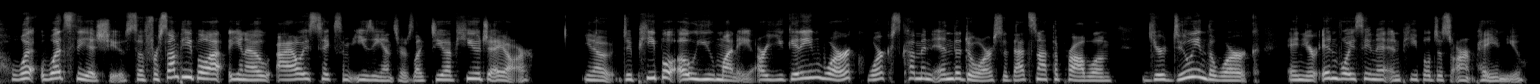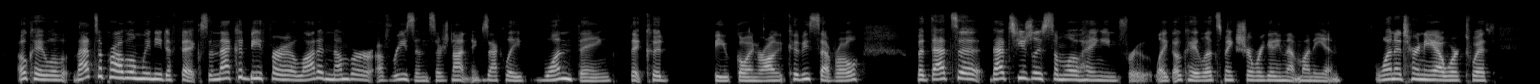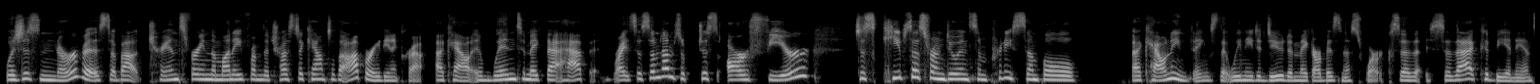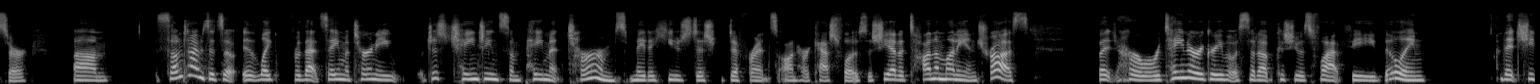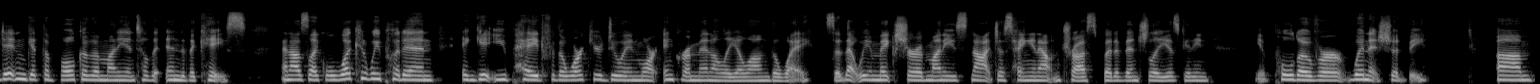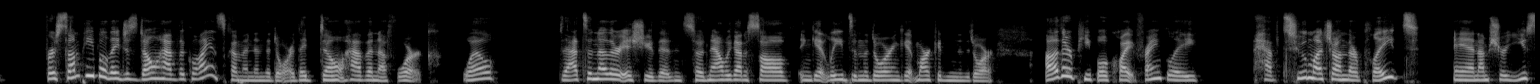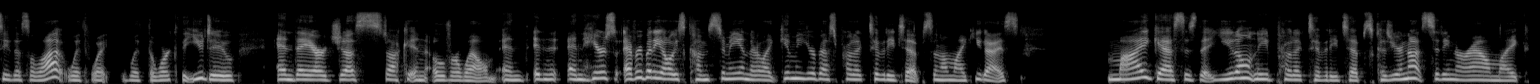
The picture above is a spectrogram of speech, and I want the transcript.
what what's the issue? So for some people you know i always take some easy answers like do you have huge ar you know do people owe you money? Are you getting work? Work's coming in the door so that's not the problem. You're doing the work and you're invoicing it and people just aren't paying you. Okay well that's a problem we need to fix. And that could be for a lot of number of reasons. There's not exactly one thing that could be going wrong. It could be several but that's a that's usually some low hanging fruit. Like okay let's make sure we're getting that money in. One attorney i worked with was just nervous about transferring the money from the trust account to the operating account and when to make that happen. Right. So sometimes just our fear just keeps us from doing some pretty simple accounting things that we need to do to make our business work. So that, so that could be an answer. Um, sometimes it's a it, like for that same attorney just changing some payment terms made a huge difference on her cash flow so she had a ton of money in trust but her retainer agreement was set up because she was flat fee billing that she didn't get the bulk of the money until the end of the case. And I was like, well, what could we put in and get you paid for the work you're doing more incrementally along the way so that we make sure money's not just hanging out in trust, but eventually is getting you know, pulled over when it should be. Um, for some people, they just don't have the clients coming in the door, they don't have enough work. Well, that's another issue then. So now we got to solve and get leads in the door and get marketing in the door. Other people, quite frankly, have too much on their plate and i'm sure you see this a lot with what with the work that you do and they are just stuck in overwhelm. And and and here's everybody always comes to me and they're like, "Give me your best productivity tips." And I'm like, "You guys, my guess is that you don't need productivity tips because you're not sitting around like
